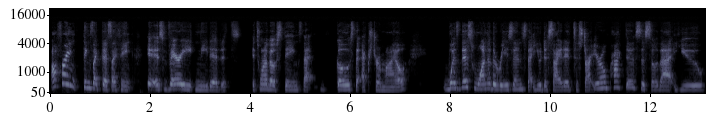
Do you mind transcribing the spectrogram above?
Offering things like this i think is very needed. It's it's one of those things that goes the extra mile. Was this one of the reasons that you decided to start your own practice is so that you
